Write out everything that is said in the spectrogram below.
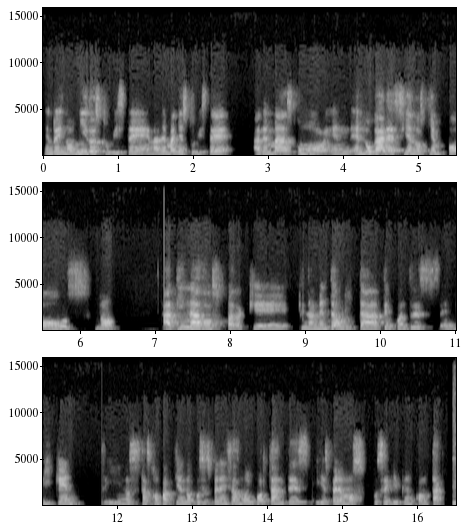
en Reino Unido, estuviste en Alemania, estuviste además como en, en lugares y en los tiempos, ¿no? Atinados para que finalmente ahorita te encuentres en Viken y nos estás compartiendo pues experiencias muy importantes y esperemos pues seguir en contacto.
